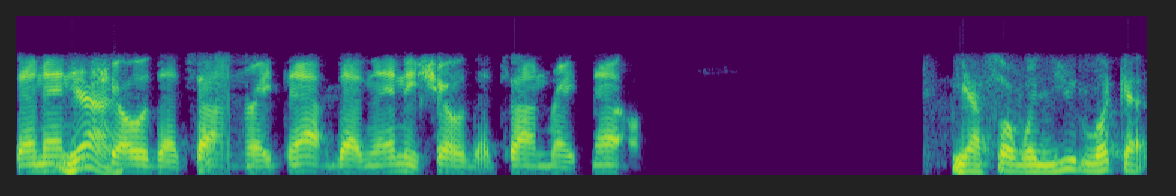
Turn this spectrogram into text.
than any yeah. show that's on right now than any show that's on right now. Yeah, so when you look at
